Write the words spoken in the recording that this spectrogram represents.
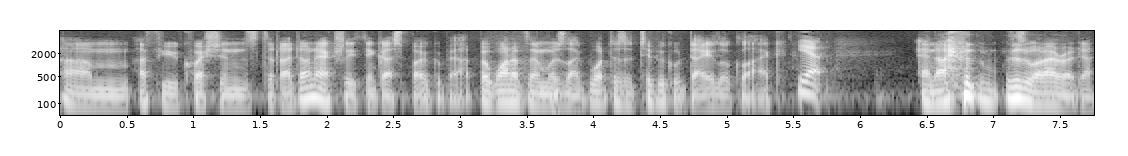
um, a few questions that I don't actually think I spoke about. But one of them was like, "What does a typical day look like?" yeah And I, this is what I wrote down:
